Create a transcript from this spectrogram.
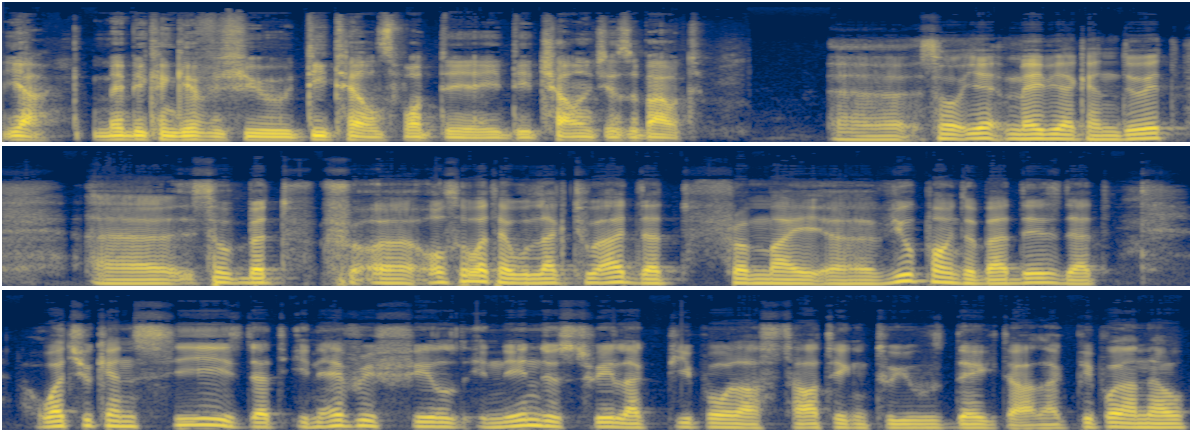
yeah, maybe you can give a few details what the, the challenge is about. Uh, so yeah, maybe I can do it. Uh, so, but uh, also what I would like to add that from my uh, viewpoint about this, that what you can see is that in every field in industry, like people are starting to use data, like people are now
